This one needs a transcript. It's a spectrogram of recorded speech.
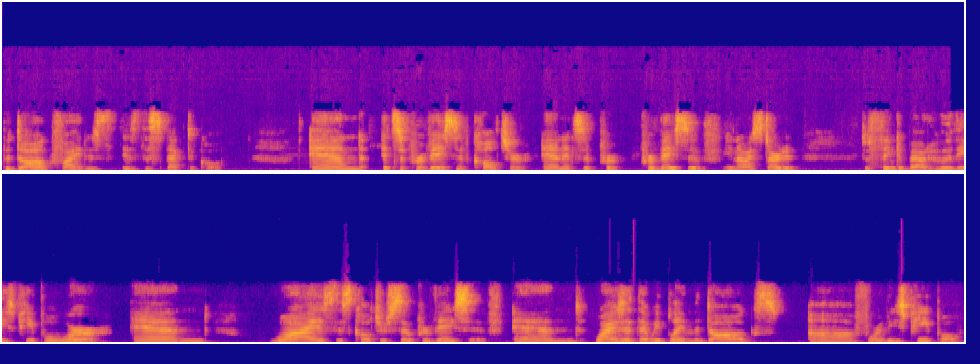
The dogfight is, is the spectacle. And it's a pervasive culture, and it's a per- pervasive, you know, I started to think about who these people were and why is this culture so pervasive and why is it that we blame the dogs uh, for these people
